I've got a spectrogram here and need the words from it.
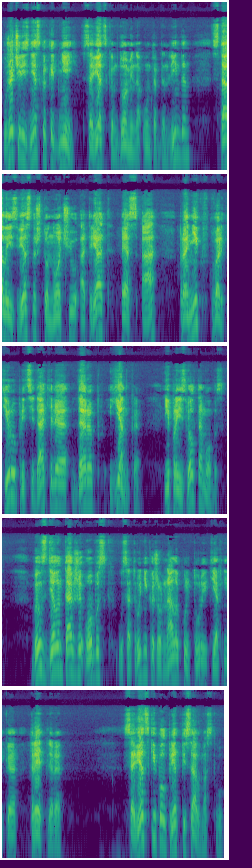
уже через несколько дней в советском доме на Унтерден-Линден стало известно, что ночью отряд СА проник в квартиру председателя Дероб Йенко, и произвел там обыск. Был сделан также обыск у сотрудника журнала «Культура и техника» Третлера. Советский полпред писал в Москву.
